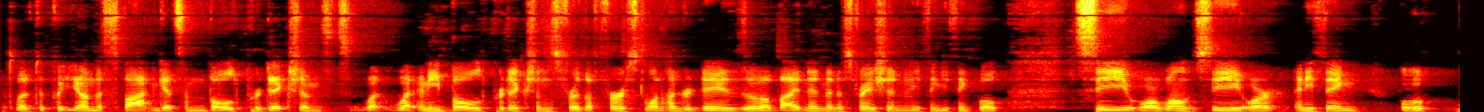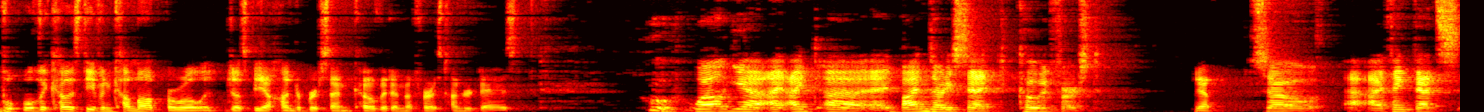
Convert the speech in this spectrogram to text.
I'd love to put you on the spot and get some bold predictions. What, what, any bold predictions for the first 100 days of a Biden administration? Anything you think we'll see or won't see, or anything? Will, will the coast even come up, or will it just be 100% COVID in the first 100 days? Ooh, well, yeah, I, I uh, Biden's already said COVID first. Yep. So I think that's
